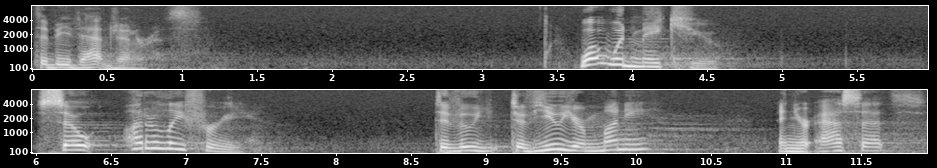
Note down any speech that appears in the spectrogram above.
to be that generous? What would make you so utterly free to view, to view your money and your assets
